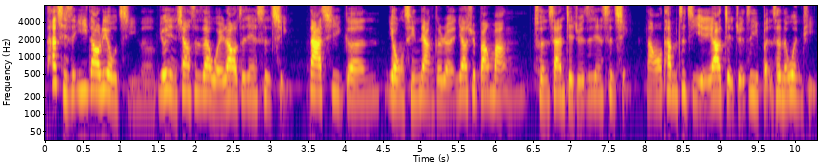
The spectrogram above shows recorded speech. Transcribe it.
他其实一到六集呢，有点像是在围绕这件事情，大气跟永晴两个人要去帮忙纯山解决这件事情，然后他们自己也要解决自己本身的问题，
